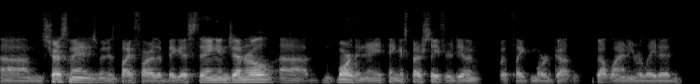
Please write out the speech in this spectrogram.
Um, stress management is by far the biggest thing in general, uh, more than anything, especially if you're dealing with like more gut gut lining related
